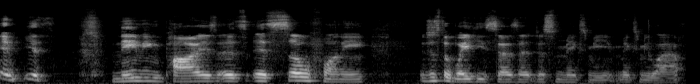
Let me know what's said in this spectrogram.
And he's naming pies. It's it's so funny. Just the way he says it just makes me makes me laugh.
